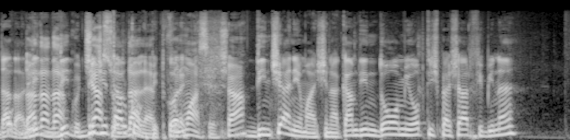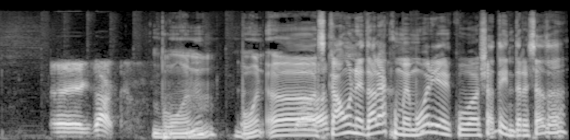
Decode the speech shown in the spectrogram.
Da, da, Da, di- da, da, di- cu digital ceasuri de-alea cockpit, corect. frumoase, așa? Din ce an e mașina? Cam din 2018 așa ar fi bine? Uh, Exact. Bun, Mhm. bun. Uh, Scaune de alea cu memorie, cu așa te interesează?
